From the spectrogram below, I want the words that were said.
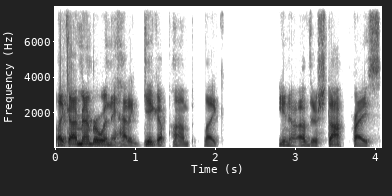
Like I remember when they had a gigapump, like you know, of their stock price,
